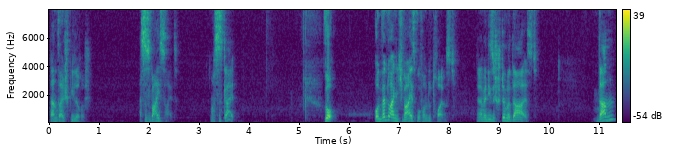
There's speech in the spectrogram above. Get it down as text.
Dann sei spielerisch. Das ist Weisheit. Das ist geil. So, und wenn du eigentlich weißt, wovon du träumst, ja, wenn diese Stimme da ist, dann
